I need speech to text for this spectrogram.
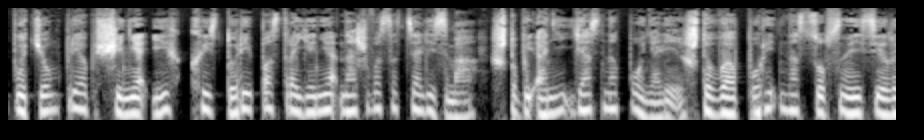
путем приобщения их к истории построения нашего социализма, чтобы они ясно поняли, что в опоре на собственные силы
